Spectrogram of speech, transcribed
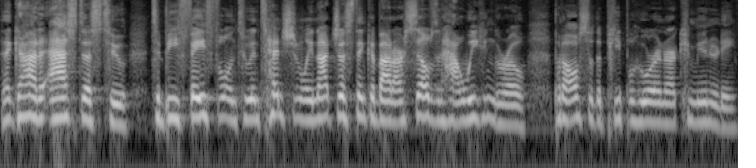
That God asked us to, to be faithful and to intentionally not just think about ourselves and how we can grow, but also the people who are in our community.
